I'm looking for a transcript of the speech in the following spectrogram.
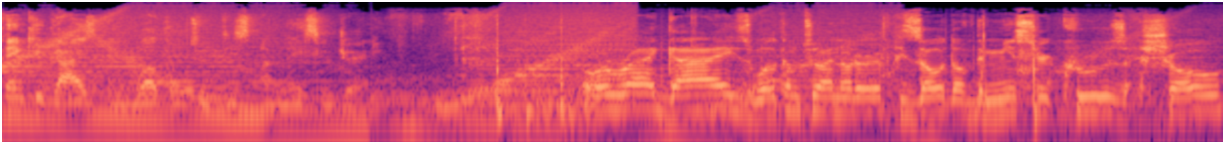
Thank you, guys, and welcome to this amazing journey. Alright, guys, welcome to another episode of the Mr. Cruz Show.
